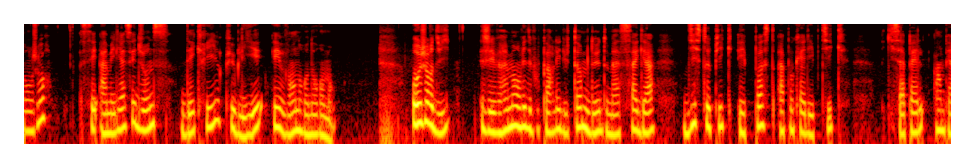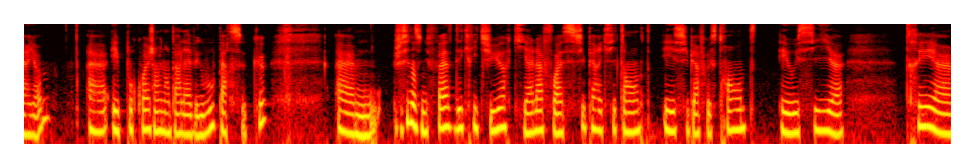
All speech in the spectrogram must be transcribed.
Bonjour, c'est Amelia C. Jones d'écrire, publier et vendre nos romans. Aujourd'hui, j'ai vraiment envie de vous parler du tome 2 de ma saga dystopique et post-apocalyptique qui s'appelle Imperium. Euh, et pourquoi j'ai envie d'en parler avec vous? Parce que euh, je suis dans une phase d'écriture qui est à la fois super excitante et super frustrante et aussi euh, très,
